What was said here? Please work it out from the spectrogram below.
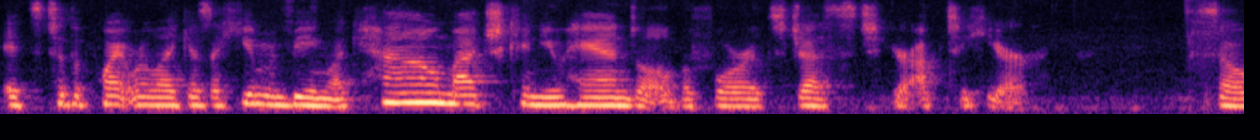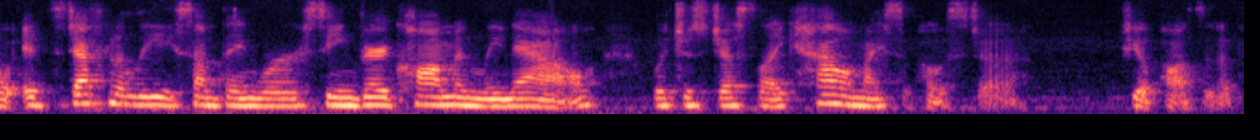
It's to the point where, like, as a human being, like, how much can you handle before it's just you're up to here? So it's definitely something we're seeing very commonly now, which is just like, how am I supposed to feel positive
